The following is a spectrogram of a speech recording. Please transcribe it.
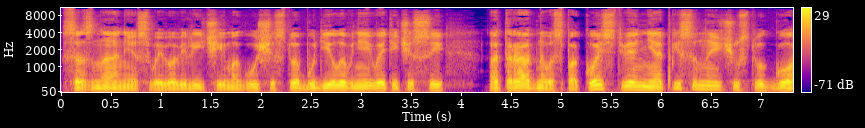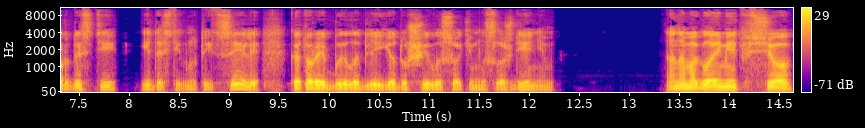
Сознание своего величия и могущества будило в ней в эти часы отрадного спокойствия неописанное чувство гордости и достигнутой цели, которое было для ее души высоким наслаждением. Она могла иметь все,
